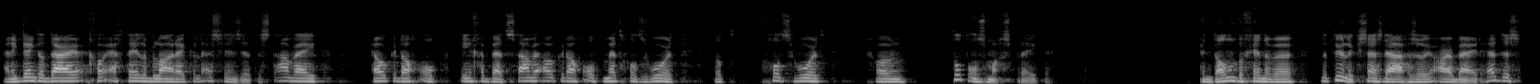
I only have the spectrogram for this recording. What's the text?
En ik denk dat daar gewoon echt hele belangrijke lessen in zitten. Staan wij elke dag op in gebed? Staan wij elke dag op met Gods woord? Dat Gods woord gewoon tot ons mag spreken. En dan beginnen we, natuurlijk, zes dagen zul je arbeiden. Hè? Dus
